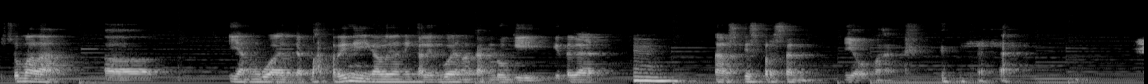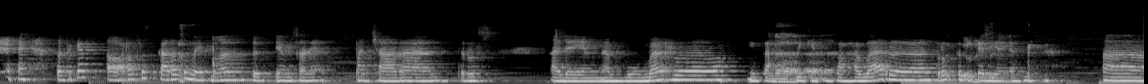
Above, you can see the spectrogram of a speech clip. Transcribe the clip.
Justru malah eh, yang gue ajak partner ini kalau yang ninggalin gue yang akan rugi gitu kan. Hmm. narsis person yo man Tapi kan orang tuh sekarang tuh banyak banget tuh yang misalnya pacaran, terus ada yang nabung bareng, entah Nah. bikin usaha bareng, terus ketika Betul. dia, uh,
